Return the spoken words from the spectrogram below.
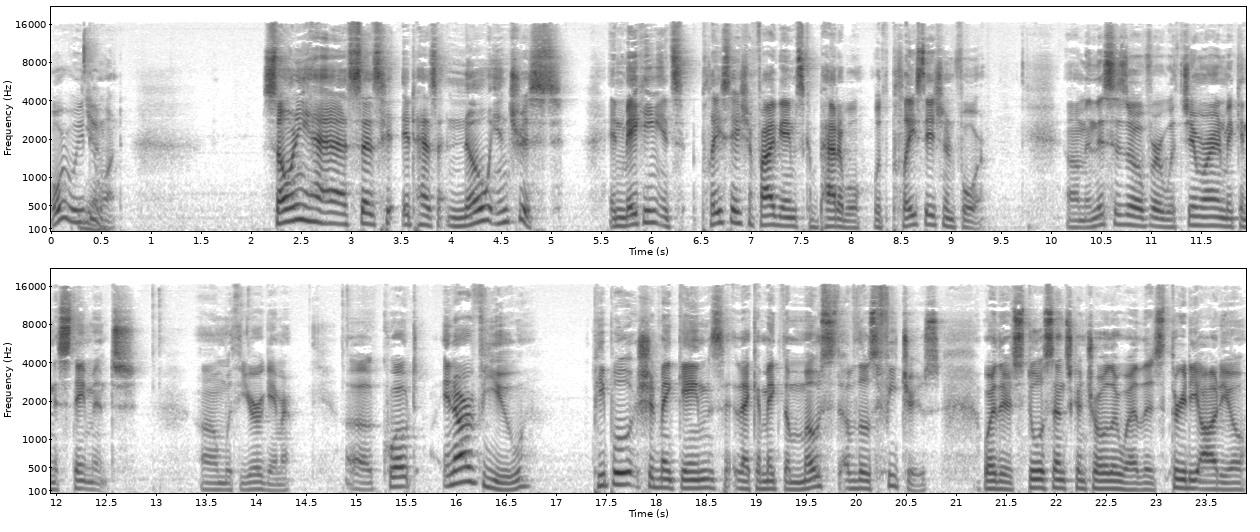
or we yeah. do want. Sony has says it has no interest in making its PlayStation 5 games compatible with PlayStation 4. Um, and this is over with Jim Ryan making a statement um, with Eurogamer. Uh, quote, in our view, people should make games that can make the most of those features, whether it's DualSense controller, whether it's 3D audio,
